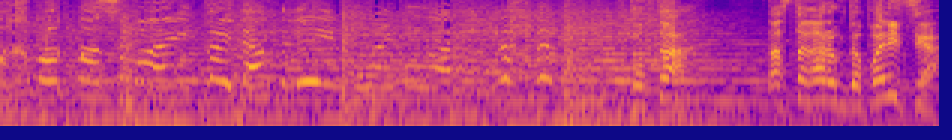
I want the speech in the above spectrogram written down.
Ақымақ басым-ай қайдан білейін бұлай боларын тоқта таста қаруыңды полиция!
